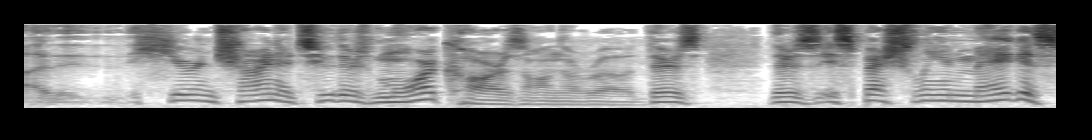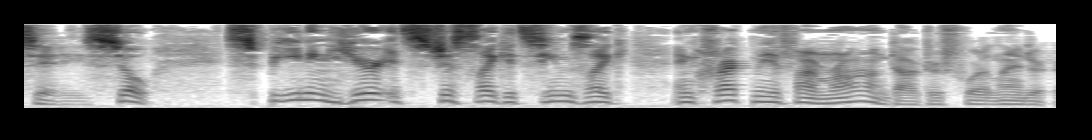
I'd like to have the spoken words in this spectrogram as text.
uh, here in China too, there's more cars on the road. There's there's especially in mega cities. So speeding here, it's just like it seems like. And correct me if I'm wrong, Dr. Schwartlander,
